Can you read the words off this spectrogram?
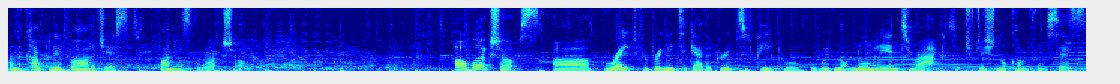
and the company of biologists funds the workshop. Our workshops are great for bringing together groups of people that would not normally interact at traditional conferences.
